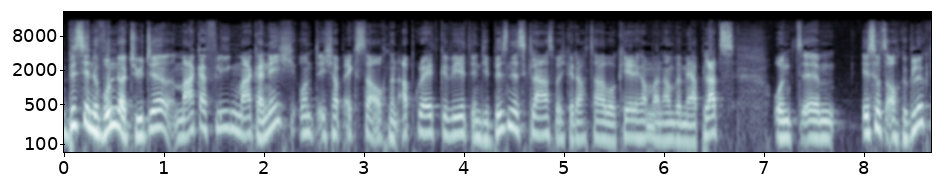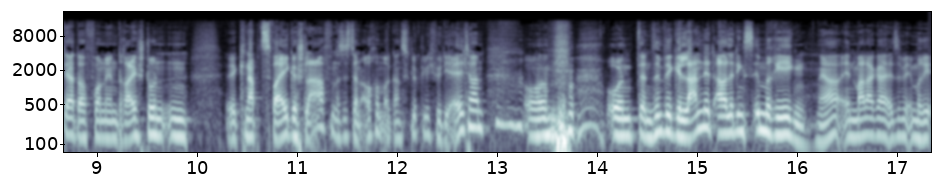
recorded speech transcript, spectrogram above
ein bisschen eine Wundertüte. Marker fliegen, Marker nicht. Und ich habe extra auch einen Upgrade gewählt in die Business Class, weil ich gedacht habe, okay, dann haben wir mehr Platz. Und ähm, ist uns auch geglückt. Er hat auch von den drei Stunden äh, knapp zwei geschlafen. Das ist dann auch immer ganz glücklich für die Eltern. um, und dann sind wir gelandet, allerdings im Regen. Ja, in Malaga sind wir im, Re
